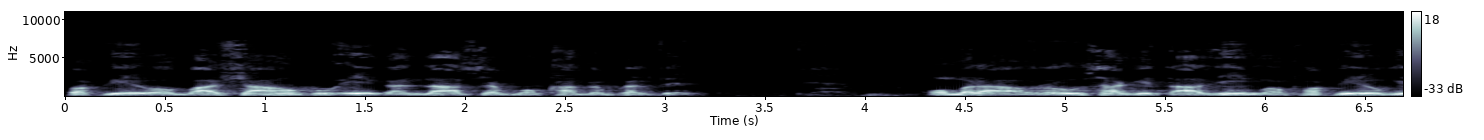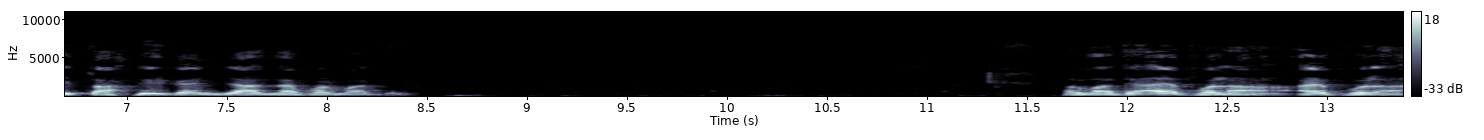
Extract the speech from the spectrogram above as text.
فقیر و بادشاہوں کو ایک انداز سے مخاطب کرتے۔ عمرہ اور روسا کی تعظیم اور فقیروں کی تحقیق کا امتیاز نہ فرماتے۔ فرماتے، اے فلاں اے فلاں،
